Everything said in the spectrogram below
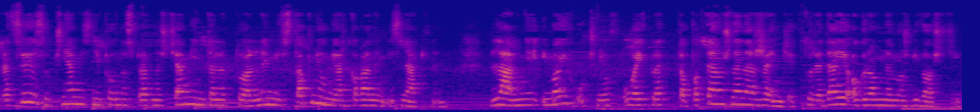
Pracuję z uczniami z niepełnosprawnościami intelektualnymi w stopniu umiarkowanym i znacznym. Dla mnie i moich uczniów Wakelet to potężne narzędzie, które daje ogromne możliwości.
